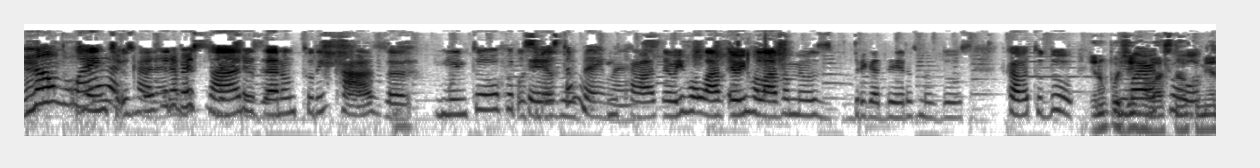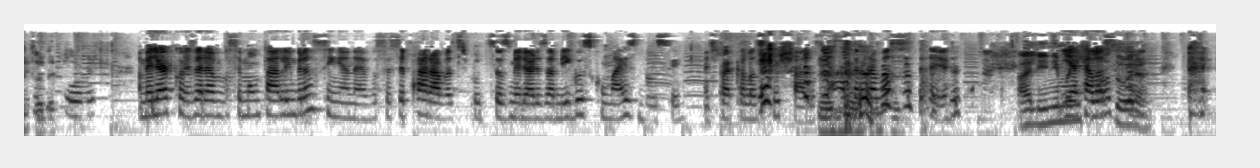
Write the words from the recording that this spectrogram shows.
Não, não Gente, era, os cara, meus aniversários eram tudo em casa. Muito Os meus roteiro. também, em mas... casa. Eu enrolava, eu enrolava meus brigadeiros, meus doces. Ficava tudo. Eu não podia enrolar, senão eu comia tudo. torto. A melhor coisa era você montar a lembrancinha, né? Você separava, tipo, dos seus melhores amigos com mais doce. É tipo aquelas puxadas. Ah, pra você. A Aline E aquelas, manipuladora.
